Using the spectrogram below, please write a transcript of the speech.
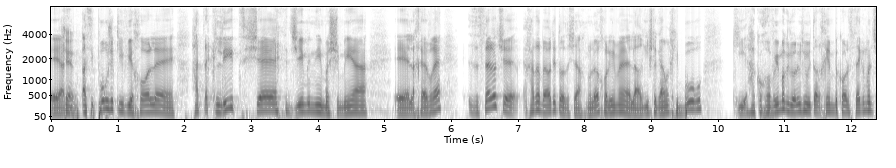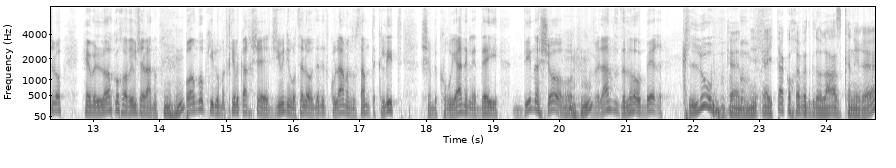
אה, כן. הסיפ- הסיפור שכביכול אה, התקליט שג'ימיני משמיע לחבר'ה, זה סרט שאחת הבעיות איתו זה שאנחנו לא יכולים להרגיש לגמרי חיבור. כי הכוכבים הגדולים שמתארחים בכל סגמנט שלו הם לא הכוכבים שלנו. בונגו כאילו מתחיל בכך שג'ימיני רוצה לעודד את כולם אז הוא שם תקליט שמקוריין על ידי דינה שור ולנו זה לא אומר כלום. כן, היא הייתה כוכבת גדולה אז כנראה.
